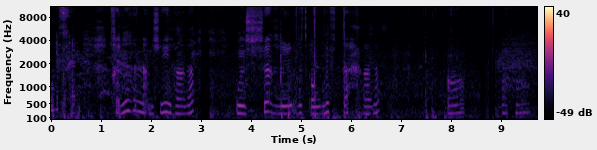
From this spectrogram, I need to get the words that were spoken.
وبس خلينا هلأ نشيل هذا ونشغل أو نفتح هذا آه. آه.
